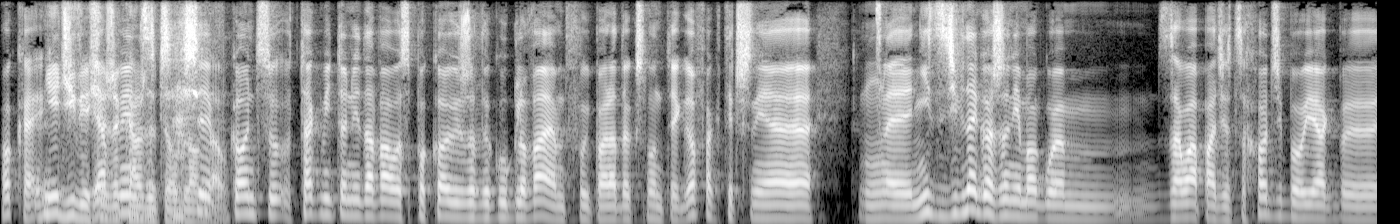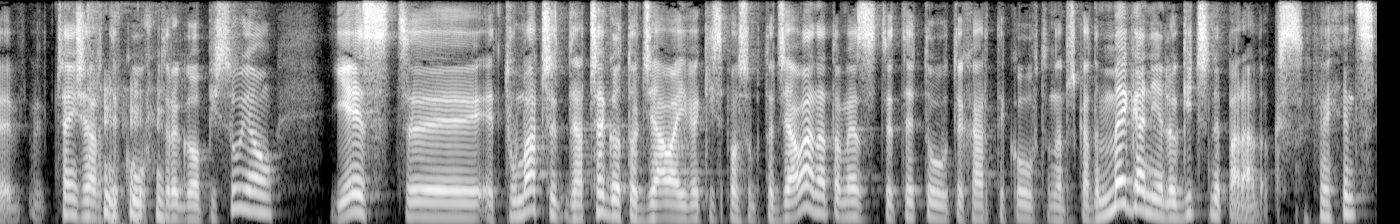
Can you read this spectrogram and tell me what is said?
okay. nie dziwię się, ja że każdy to oglądał. w końcu tak mi to nie dawało spokoju, że wygooglowałem twój paradoks Montiego. Faktycznie e, nic dziwnego, że nie mogłem załapać o co chodzi, bo jakby część artykułów, które go opisują, jest, y, tłumaczy dlaczego to działa i w jaki sposób to działa, natomiast tytuł tych artykułów to na przykład mega nielogiczny paradoks, więc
